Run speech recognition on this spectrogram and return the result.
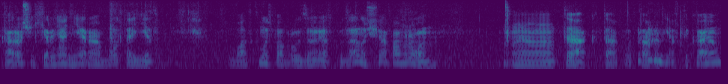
Короче, херня не работает воткнуть, попробовать зарядку, да, ну сейчас попробуем. Э, так, так, вот так вот я втыкаю.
